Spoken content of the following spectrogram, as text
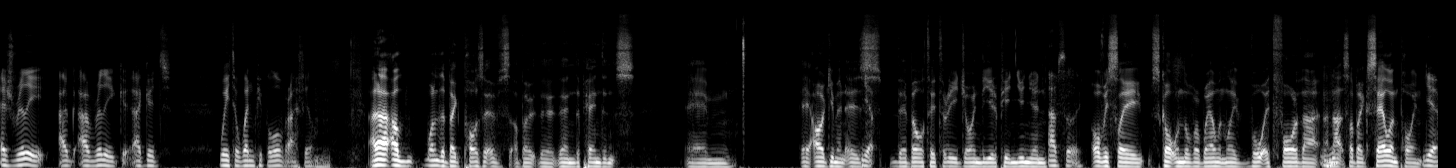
is really a, a really g- a good way to win people over. I feel. Mhm. And I, I'll, one of the big positives about the, the independence um, uh, argument is Yep. the ability to rejoin the European Union. Absolutely. Obviously, Scotland overwhelmingly voted for that, Mhm. and that's a big selling point. Yeah.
